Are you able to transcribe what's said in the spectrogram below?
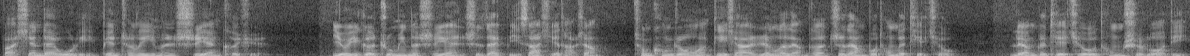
把现代物理变成了一门实验科学。有一个著名的实验是在比萨斜塔上，从空中往地下扔了两个质量不同的铁球，两个铁球同时落地。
